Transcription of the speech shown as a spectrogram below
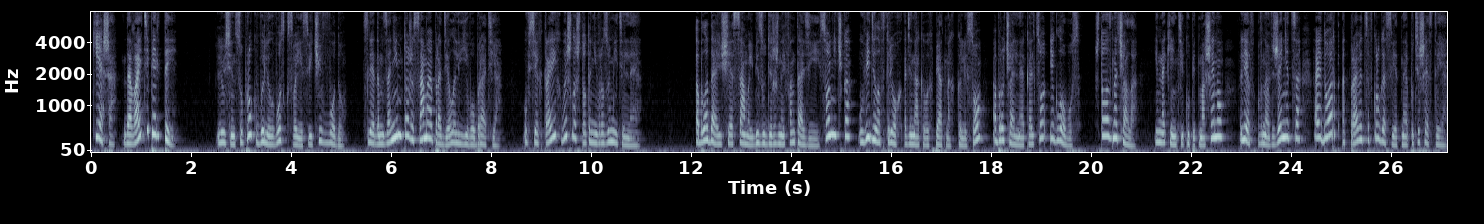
«Кеша, давай теперь ты!» Люсин супруг вылил воск своей свечи в воду. Следом за ним то же самое проделали его братья. У всех троих вышло что-то невразумительное. Обладающая самой безудержной фантазией Сонечка увидела в трех одинаковых пятнах колесо, обручальное кольцо и глобус, что означало Иннокентий купит машину, Лев вновь женится, а Эдуард отправится в кругосветное путешествие.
